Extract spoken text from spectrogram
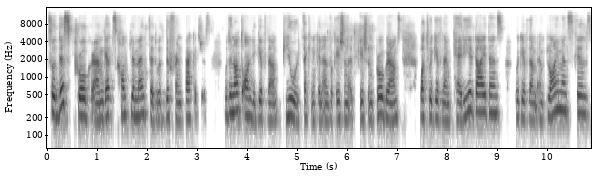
So this program gets complemented with different packages. We do not only give them pure technical and vocational education programs, but we give them career guidance, we give them employment skills,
